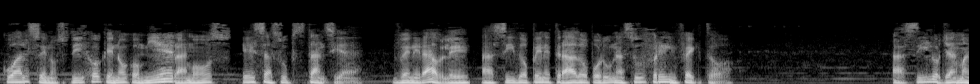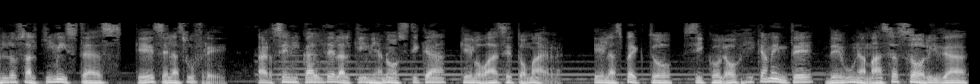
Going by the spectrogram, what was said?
cual se nos dijo que no comiéramos, esa substancia venerable, ha sido penetrado por un azufre infecto. Así lo llaman los alquimistas, que es el azufre arsenical de la alquimia gnóstica, que lo hace tomar el aspecto, psicológicamente, de una masa sólida,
